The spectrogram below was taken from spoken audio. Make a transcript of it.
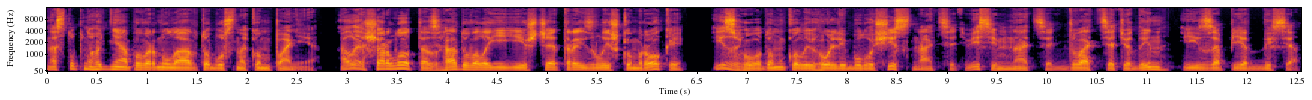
наступного дня повернула автобусна компанія, але Шарлотта згадувала її ще три злишком роки, і згодом, коли Голлі було 16, 18, 21 і за 50.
